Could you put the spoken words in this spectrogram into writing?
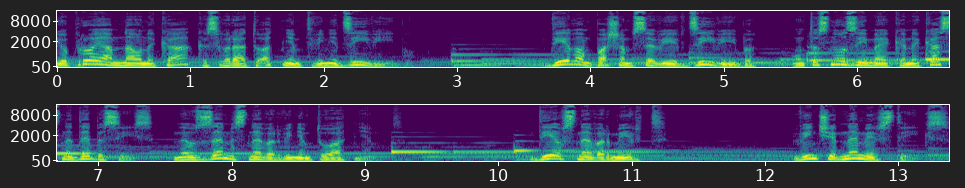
joprojām nav nekā, kas varētu atņemt viņa dzīvību. Dievam pašam sevi ir dzīvība, un tas nozīmē, ka nekas ne debesīs, ne uz zemes nevar viņam to atņemt. Dievs nevar mirt. Viņš ir nemirstīgs.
